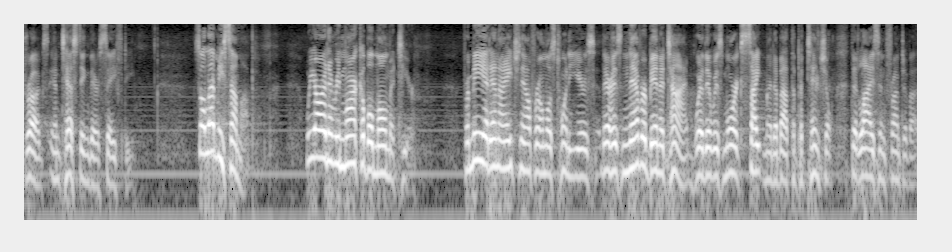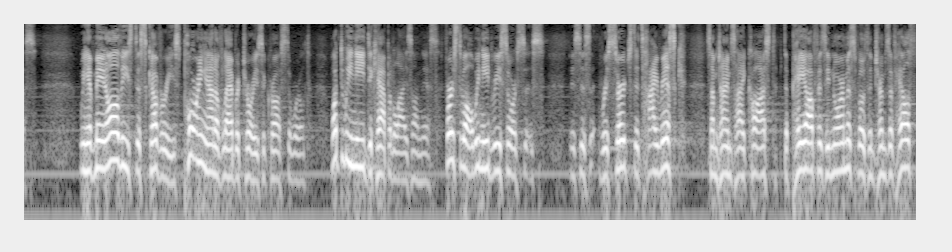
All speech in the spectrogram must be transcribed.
drugs and testing their safety. So let me sum up. We are at a remarkable moment here. For me at NIH now for almost 20 years, there has never been a time where there was more excitement about the potential that lies in front of us. We have made all these discoveries pouring out of laboratories across the world. What do we need to capitalize on this? First of all, we need resources. This is research that's high risk, sometimes high cost. The payoff is enormous, both in terms of health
